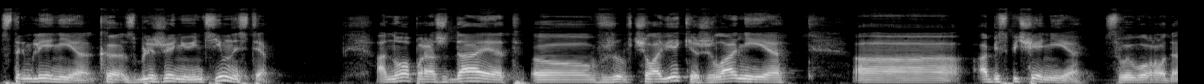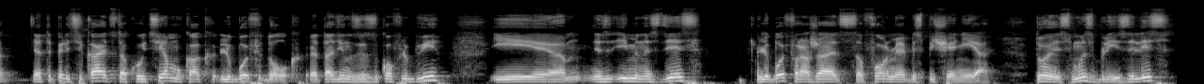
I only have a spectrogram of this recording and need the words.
стремление к сближению интимности – оно порождает э, в, человеке желание э, обеспечения своего рода. Это перетекает в такую тему, как любовь и долг. Это один из языков любви, и именно здесь любовь выражается в форме обеспечения. То есть мы сблизились,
